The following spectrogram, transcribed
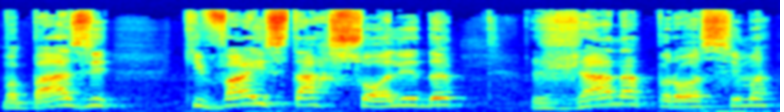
uma base que vai estar sólida já na próxima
